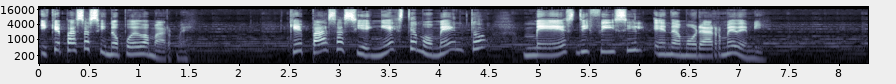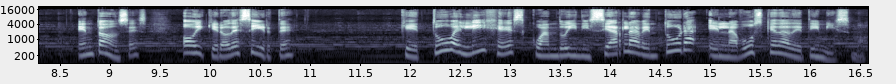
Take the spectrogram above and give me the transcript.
¿y qué pasa si no puedo amarme? ¿Qué pasa si en este momento me es difícil enamorarme de mí? Entonces, hoy quiero decirte que tú eliges cuando iniciar la aventura en la búsqueda de ti mismo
